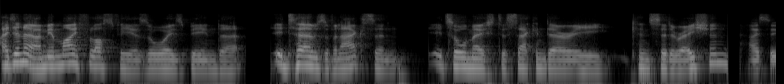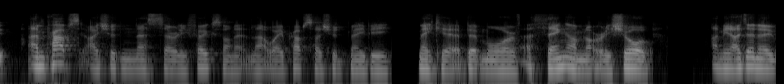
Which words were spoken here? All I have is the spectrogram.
I don't know. I mean, my philosophy has always been that in terms of an accent, it's almost a secondary consideration. I see. And perhaps I shouldn't necessarily focus on it in that way. Perhaps I should maybe make it a bit more of a thing. I'm not really sure. I mean, I don't know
